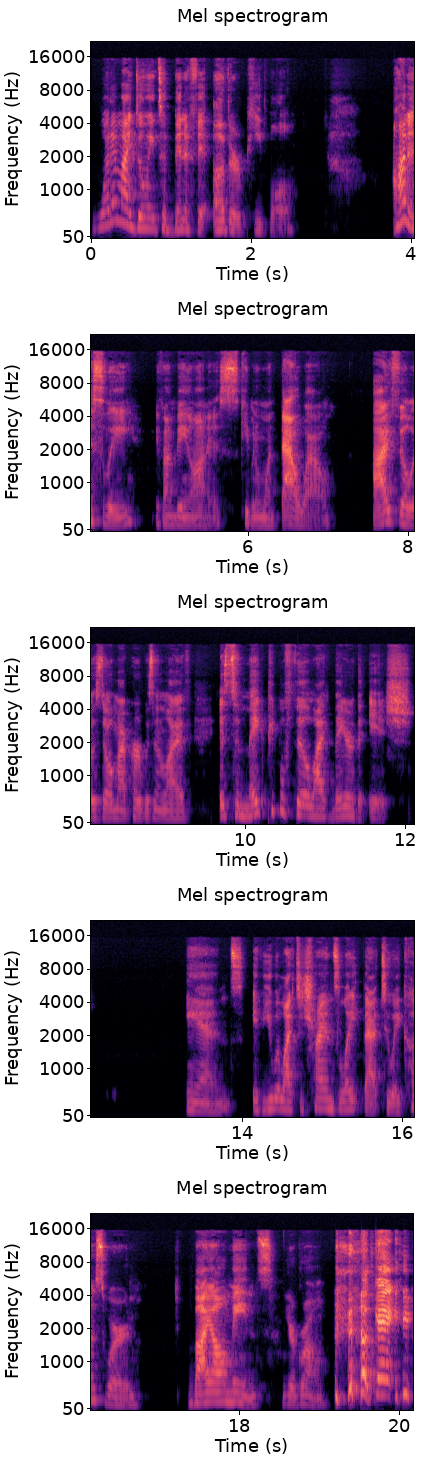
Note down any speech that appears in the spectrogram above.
What am I doing to benefit other people? Honestly, if I'm being honest, keeping it one thou wow, I feel as though my purpose in life is to make people feel like they are the ish. And if you would like to translate that to a cuss word, by all means, you're grown. okay.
